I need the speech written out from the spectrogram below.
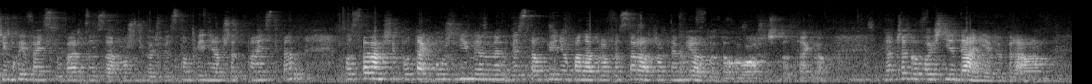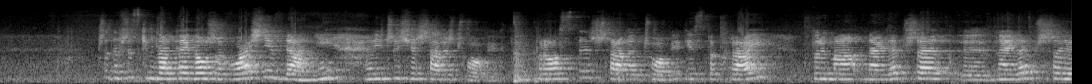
Dziękuję Państwu bardzo za możliwość wystąpienia przed Państwem. Postaram się po tak burzliwym wystąpieniu Pana Profesora trochę miodu dołożyć do tego. Dlaczego właśnie Danię wybrałam? Przede wszystkim dlatego, że właśnie w Danii liczy się szary człowiek. Ten prosty, szary człowiek jest to kraj, który ma najlepsze, y, najlepsze y,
